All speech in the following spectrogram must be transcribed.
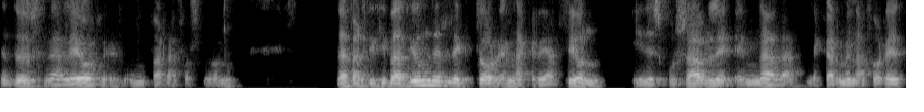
Entonces, leo un párrafo solo. La participación del lector en la creación, inexcusable en nada, de Carmen Laforet,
